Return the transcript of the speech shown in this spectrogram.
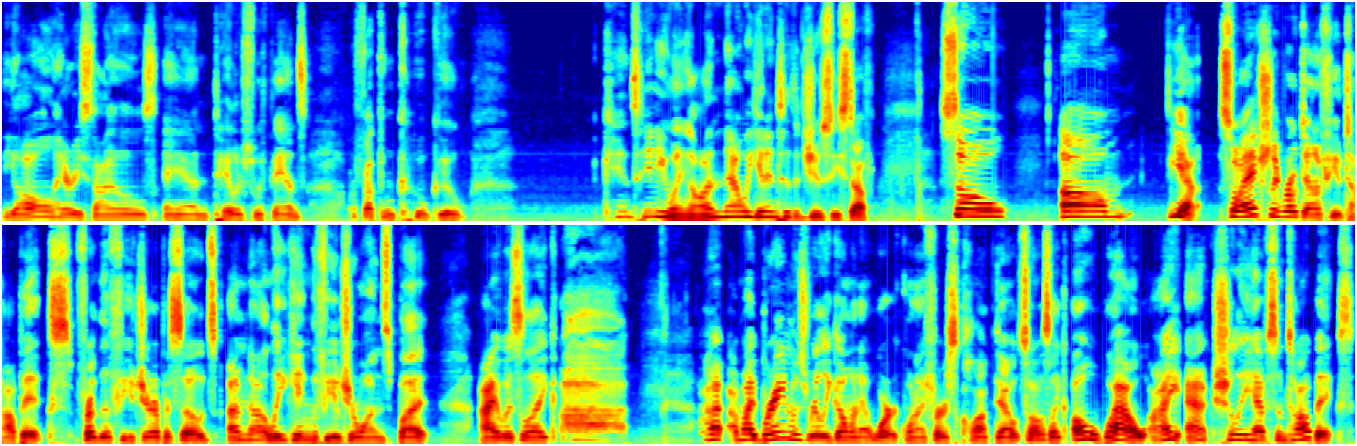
y'all Harry Styles and Taylor Swift fans are fucking cuckoo. Continuing on, now we get into the juicy stuff. So, um yeah, so I actually wrote down a few topics for the future episodes. I'm not leaking the future ones, but I was like, ah, I, my brain was really going at work when I first clocked out. So I was like, oh, wow, I actually have some topics.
